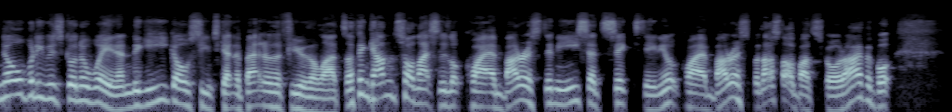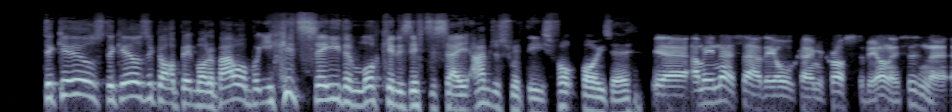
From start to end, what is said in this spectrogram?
nobody was going to win, and the ego seemed to get the better of a few of the lads. I think Anton actually looked quite embarrassed, didn't he? He said 16. He looked quite embarrassed, but that's not a bad score either. But the girls, the girls have got a bit more about them, but you could see them looking as if to say, "I'm just with these boys here." Yeah, I mean that's how they all came across, to be honest, isn't it?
